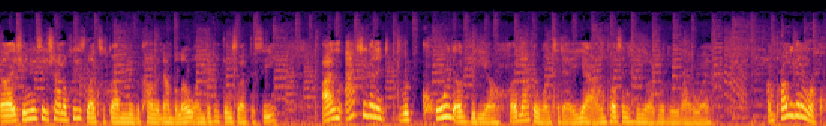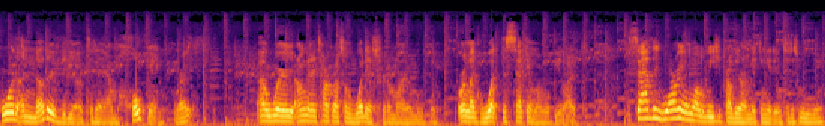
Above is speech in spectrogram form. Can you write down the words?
Uh, if you're new to the channel, please like, subscribe, and leave a comment down below on different things you'd like to see. I'm actually going to record a video, another one today. Yeah, I'm posting this video like literally right away. I'm probably going to record another video today, I'm hoping, right? Uh, where I'm to talk about some what ifs for the Mario movie. Or like what the second one will be like. Sadly, Wario and Waluigi probably aren't making it into this movie.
